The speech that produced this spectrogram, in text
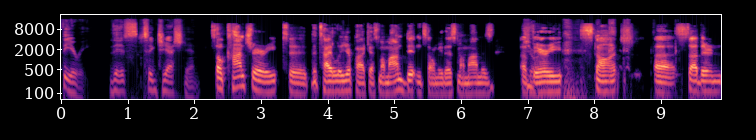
theory, this suggestion? so contrary to the title of your podcast my mom didn't tell me this my mom is a Sure. very staunch uh, southern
